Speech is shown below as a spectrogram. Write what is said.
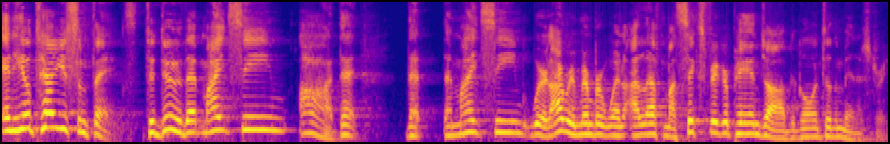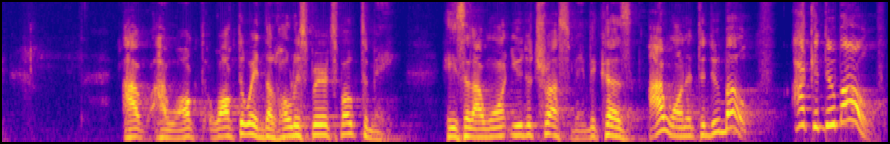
and he'll tell you some things to do that might seem odd, that, that, that might seem weird. I remember when I left my six figure paying job to go into the ministry. I, I walked, walked away. The Holy Spirit spoke to me. He said, I want you to trust me because I wanted to do both. I could do both,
